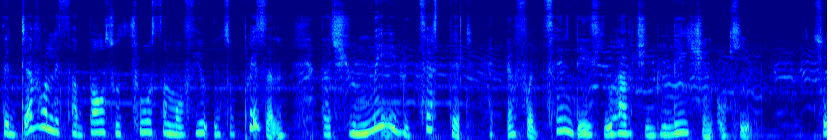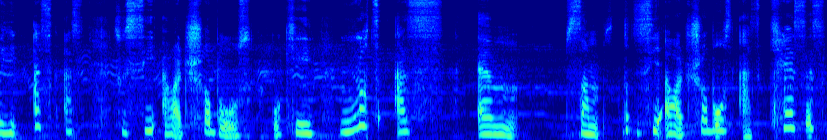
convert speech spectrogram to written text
the devil is about to throw some of you into prison that you may be tested and for 10 days you have tribulation okay so he asks us to see our troubles, okay, not as um some not to see our troubles as curses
